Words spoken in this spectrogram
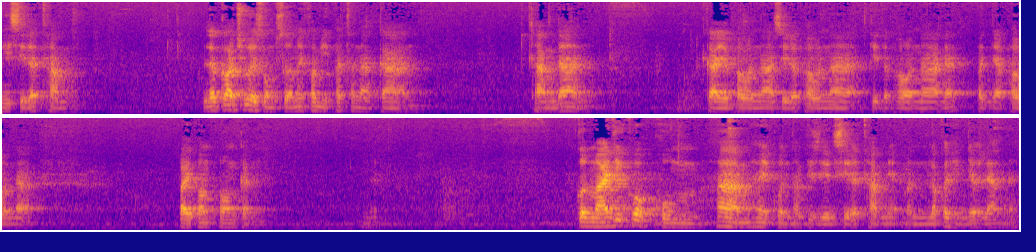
มีศีลธรรม แล้วก็ช่วยส่งเสริมให้เขามีพัฒนาการทางด้าน กายภาวนาศีลภาวนา จิตภาวนาและปัญญาภาวนา ไปพร้อมๆกัน กฎหมายที่ควบคุมห้ามให้คนทำผิดศีลธรรมเนี่ยมันเราก็เห็นเยอะแล้วนะ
